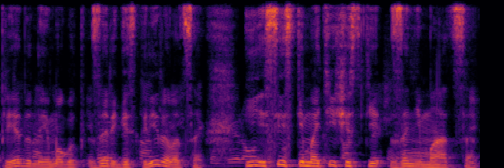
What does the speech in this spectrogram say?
Преданные могут зарегистрироваться и систематически заниматься.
